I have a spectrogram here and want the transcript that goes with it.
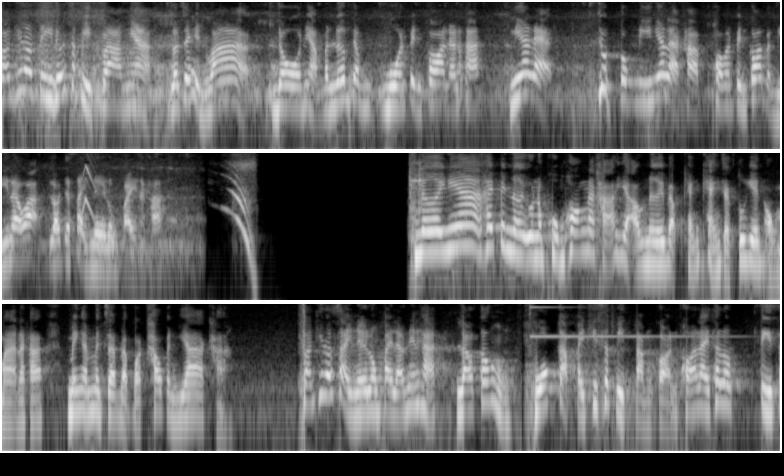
ตอนที่เราตีด้วยสปีดกลางเนี่ย เราจะเห็นว่าโดเนี่ยมันเริ่มจะม้วนเป็นก้อนแล้วนะคะ เนี่ยแหละ จุดตรงนี้เนี่ยแหละค่ะ พอมันเป็นก้อนแบบนี้แล้วอะเราจะใส่เนยลงไปนะคะ เนยเนี่ยให้เป็นเนยอุณหภูมิห้องนะคะ อย่าเอาเนยแบบแข็งๆจากตู้เย็นออกมานะคะ ไม่งั้นมันจะแบบว่าเข้ากันยากค่ะตอนที่เราใส่เนยลงไปแล้วเนี่ยนะคะเราต้องวกกลับไปที่สปีดต่ำก่อน เพราะอะไรถ้าเราตีส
